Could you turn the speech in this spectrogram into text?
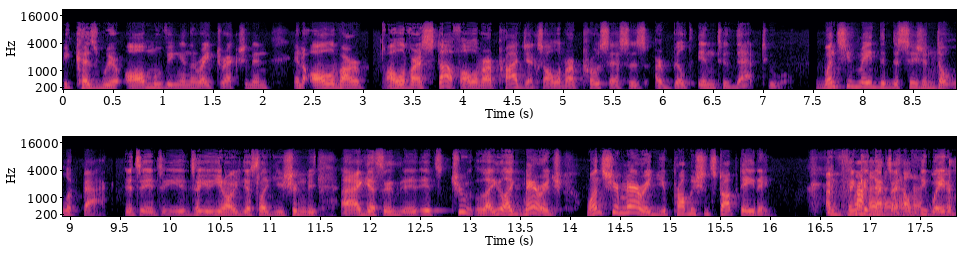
because we're all moving in the right direction and, and all of our all of our stuff, all of our projects, all of our processes are built into that tool. Once you've made the decision, don't look back. It's, it's, it's you know, just like you shouldn't be. I guess it's true. Like, like marriage. Once you're married, you probably should stop dating. I'm thinking that's a healthy way to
